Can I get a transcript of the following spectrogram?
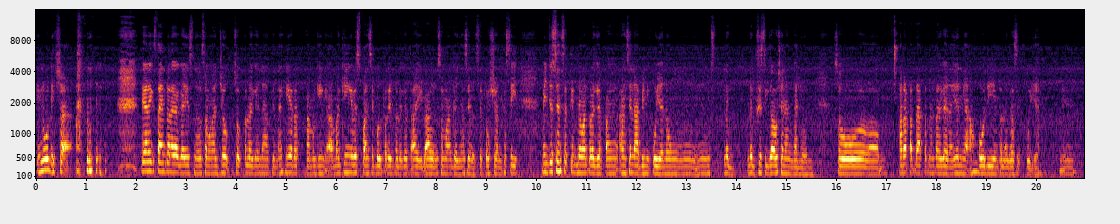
inuli siya. Kaya next time talaga guys, no, sa mga joke-joke talaga natin, ang hirap pa maging, ah, maging responsible pa rin talaga tayo, lalo sa mga ganyang sitwasyon. Kasi medyo sensitive naman talaga pang, ang sinabi ni kuya nung nag, nagsisigaw siya ng ganun. So, um, harapat dapat lang talaga na yun nga, ang huliin talaga si kuya. Mm.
